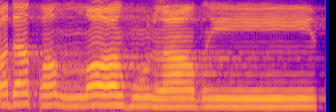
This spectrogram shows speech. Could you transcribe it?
صدق الله العظيم.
